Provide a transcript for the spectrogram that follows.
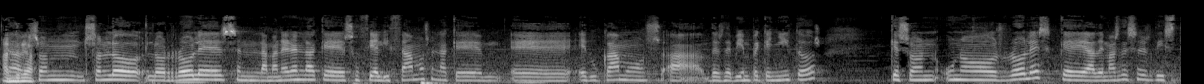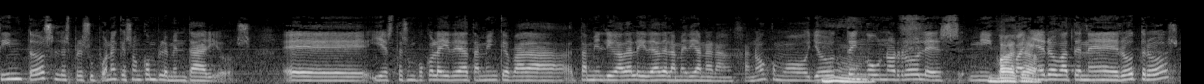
Claro, son son lo- los roles, en la manera en la que socializamos, en la que eh, educamos a- desde bien pequeñitos, que son unos roles que además de ser distintos, les presupone que son complementarios. Eh, y esta es un poco la idea también que va también ligada a la idea de la media naranja, ¿no? Como yo Mm. tengo unos roles, mi Vaya. compañero va a tener otros,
